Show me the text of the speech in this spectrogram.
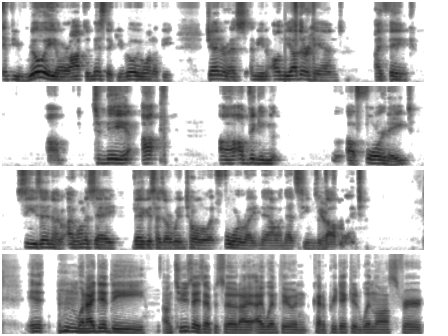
if you really are optimistic, you really want to be generous. I mean, on the other hand, I think um, to me, uh, uh, I'm thinking a four and eight season. I, I want to say Vegas has our win total at four right now, and that seems yep. about right. It when I did the on Tuesday's episode, I, I went through and kind of predicted win loss for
